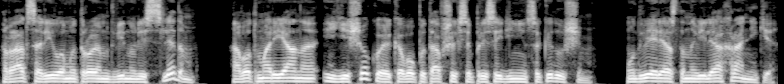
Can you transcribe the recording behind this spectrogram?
Рад с Арилом и Троем двинулись следом, а вот Марьяна и еще кое-кого, пытавшихся присоединиться к идущим, у двери остановили охранники.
